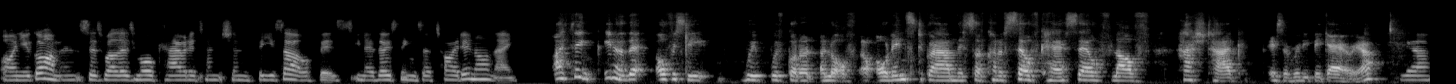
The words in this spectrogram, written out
on your garments as well as more care and attention for yourself is you know those things are tied in aren't they? I think you know that obviously we've, we've got a, a lot of on instagram this kind of self-care self-love hashtag is a really big area. Yeah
